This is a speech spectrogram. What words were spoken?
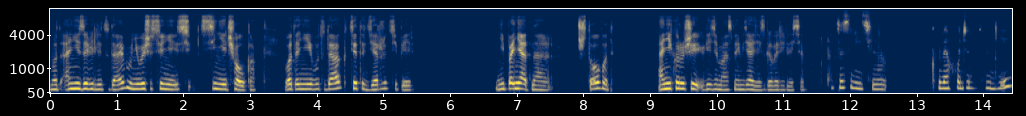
вот они завели туда его, у него еще синяя, си- синяя челка. Вот они его туда где-то держат теперь. Непонятно, что вот. Они, короче, видимо, с моим дядей сговорились. Подозрительно. Когда ходят злодеи,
